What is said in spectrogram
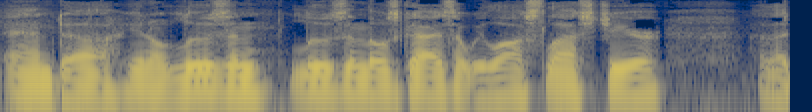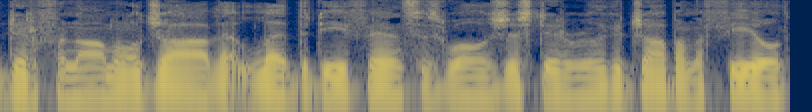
and uh, you know losing losing those guys that we lost last year that did a phenomenal job, that led the defense as well as just did a really good job on the field,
